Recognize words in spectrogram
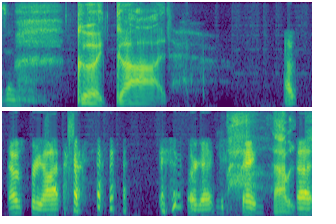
That's amazing. Good God. That was pretty hot. okay. Hey, That was, uh,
